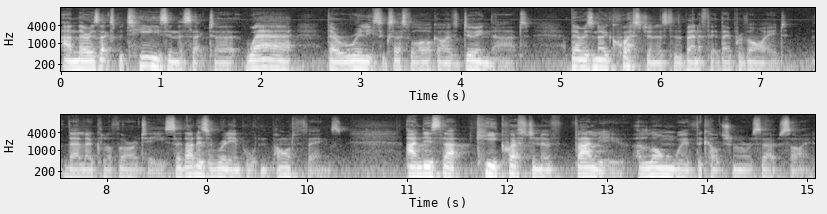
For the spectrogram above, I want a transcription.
And there is expertise in the sector where there are really successful archives doing that. There is no question as to the benefit they provide their local authority. So that is a really important part of things. And is that key question of value along with the cultural and research side.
